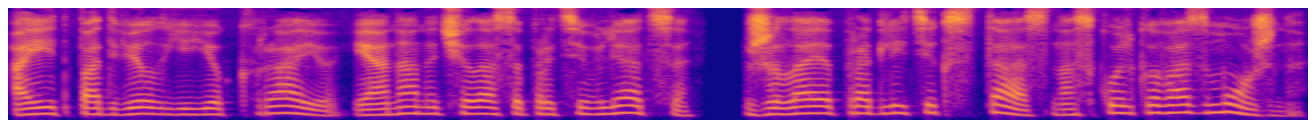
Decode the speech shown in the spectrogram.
Аид подвел ее к краю, и она начала сопротивляться, желая продлить экстаз, насколько возможно.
